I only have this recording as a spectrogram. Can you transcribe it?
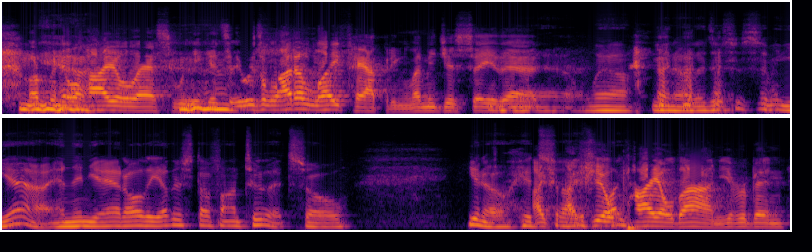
up yeah. in Ohio last week. It's, it was a lot of life happening. Let me just say that. Yeah, well, you know, just, yeah, and then you add all the other stuff onto it. So, you know, it's. I, uh, I feel piled on. You ever been?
